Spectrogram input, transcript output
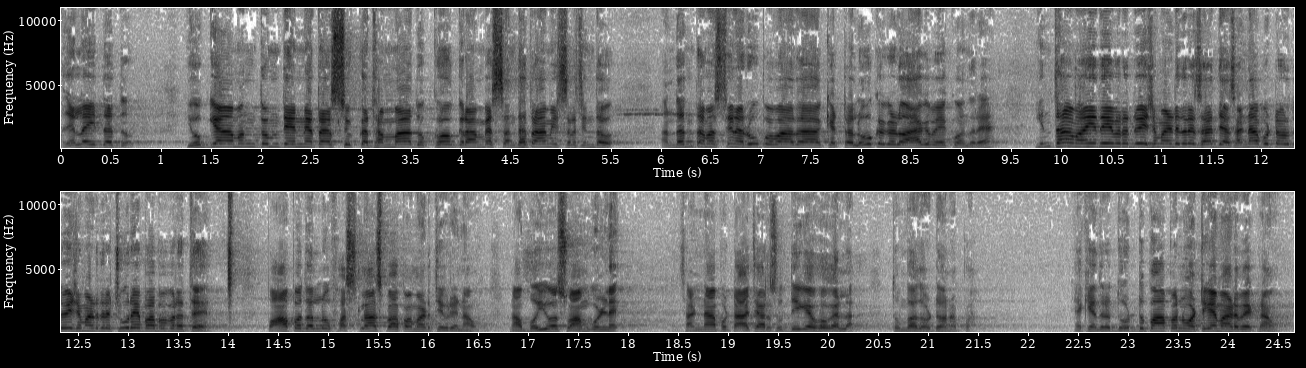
ಅದೆಲ್ಲ ಇದ್ದದ್ದು. ಯೋಗ್ಯಾಮಂತುಂ ತೇನ್ಯತ ಸುಖಥಂಬ ದುಃಖೋಗ್ರಾಂಬೆ ಸಂಧತಾಮಿಶ್ರ ಸಿಂಧವು ಅಂದಂತಮಸ್ಸಿನ ರೂಪವಾದ ಕೆಟ್ಟ ಲೋಕಗಳು ಆಗಬೇಕು ಅಂದರೆ ಇಂಥ ವಾಯುದೇವರ ದ್ವೇಷ ಮಾಡಿದರೆ ಸಾಧ್ಯ. ಸಣ್ಣ ಪುಟ್ಟವರು ದ್ವೇಷ ಮಾಡಿದರೆ ಚೂರೇ ಪಾಪ ಬರುತ್ತೆ. ಪಾಪದಲ್ಲೂ ಫಸ್ಟ್ ಕ್ಲಾಸ್ ಪಾಪ ಮಾಡ್ತೀವ್ರಿ ನಾವು. ನಾವು ಬಯ್ಯೋ ಸ್ವಾಮಿಗಳ್ನೆ. ಸಣ್ಣ ಪುಟ್ಟ ಆಚಾರ ಸುದ್ದಿಗೆ ಹೋಗಲ್ಲ. ತುಂಬ ದೊಡ್ಡವನಪ್ಪ. ಯಾಕೆಂದರೆ ದೊಡ್ಡ ಪಾಪನೂ ಒಟ್ಟಿಗೆ ಮಾಡ್ಬೇಕು ನಾವು.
